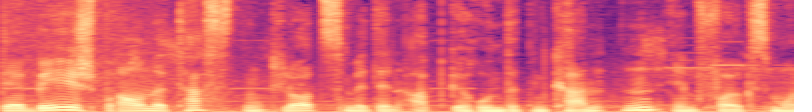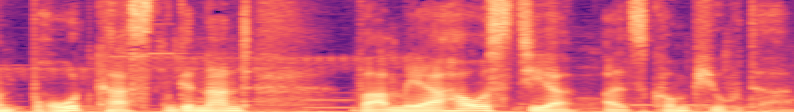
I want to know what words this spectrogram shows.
Der beigebraune Tastenklotz mit den abgerundeten Kanten, im Volksmund Brotkasten genannt, war mehr Haustier als Computer.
